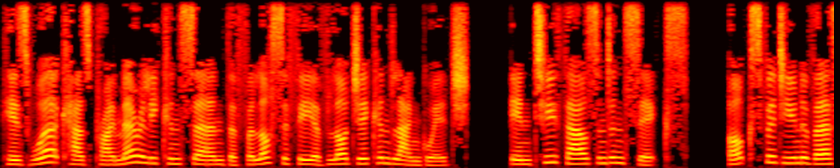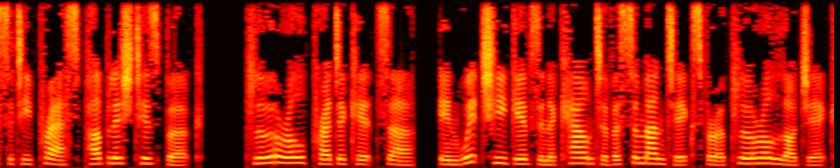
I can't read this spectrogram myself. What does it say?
His work has primarily concerned the philosophy of logic and language. In 2006, Oxford University Press published his book, Plural Predicates A, in which he gives an account of a semantics for a plural logic.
